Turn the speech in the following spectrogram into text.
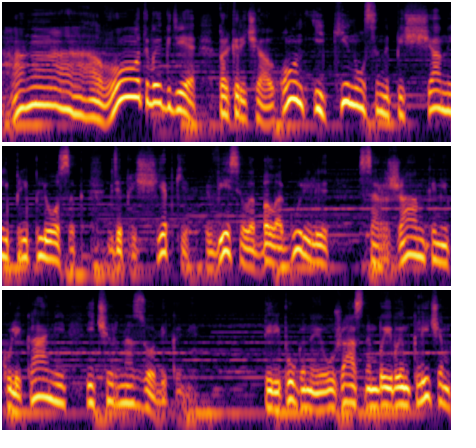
«А, вот вы где!» – прокричал он и кинулся на песчаный приплесок, где прищепки весело балагурили с ржанками, куликами и чернозобиками. Перепуганные ужасным боевым кличем,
